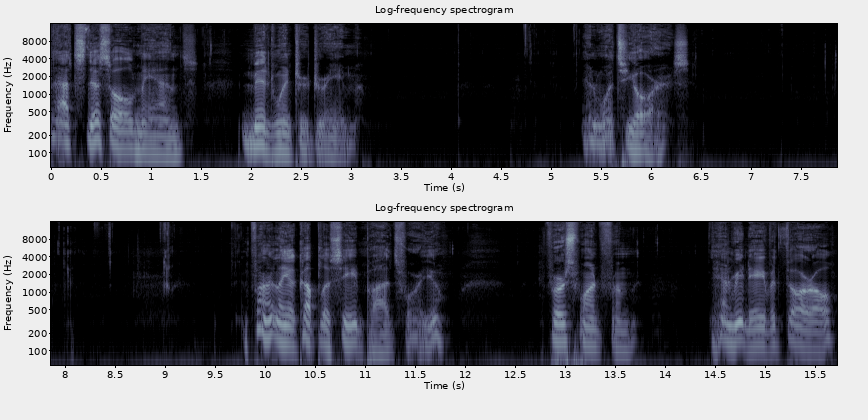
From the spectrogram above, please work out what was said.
That's this old man's midwinter dream. And what's yours? And finally, a couple of seed pods for you. First one from Henry David Thoreau.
